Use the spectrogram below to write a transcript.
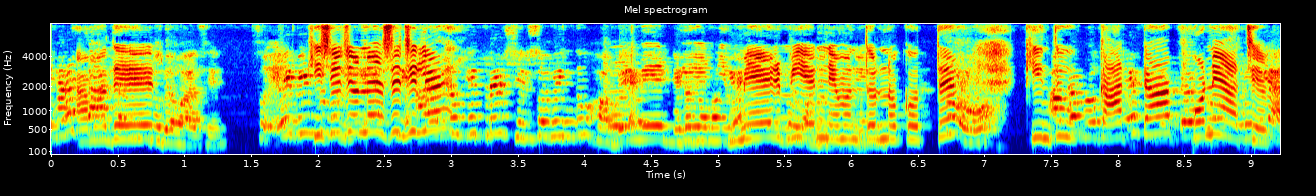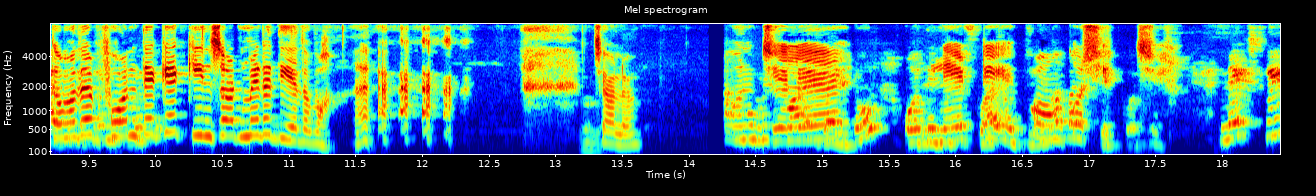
এখানে আমাদের কিসের জন্য এসেছিলে? মেয়ের বিয়ের নেমন্তন্ন করতে। কিন্তু কার্ডটা ফোনে আছে। তোমাদের ফোন থেকে স্ক্রিনশট মেরে দিয়ে দেবো। চলো। কোন ছেলে নেটে অঙ্ক শিখছে। নেক্সট কি?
